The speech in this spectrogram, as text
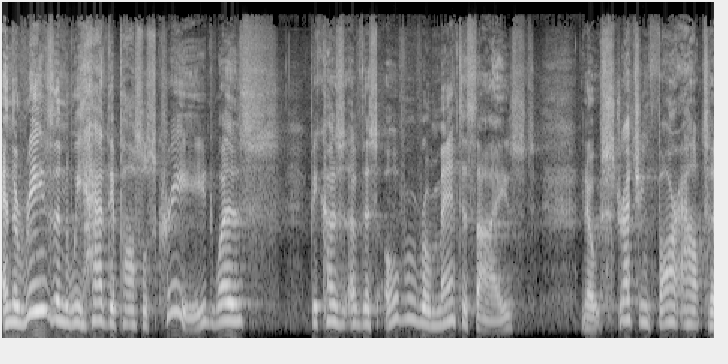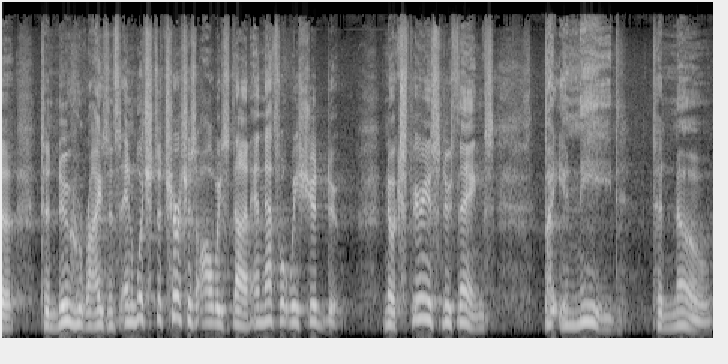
And the reason we had the Apostles' Creed was because of this over romanticized, you know, stretching far out to, to new horizons, in which the church has always done. And that's what we should do. You know, experience new things, but you need to know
